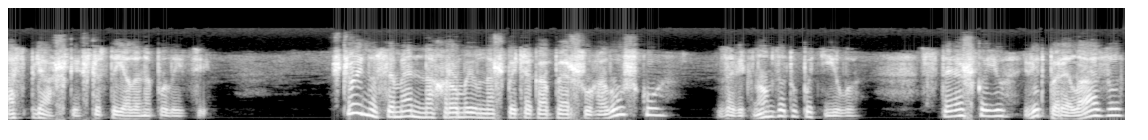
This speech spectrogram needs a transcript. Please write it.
а з пляшки, що стояла на полиці. Щойно Семен нахромив на шпичака першу галушку, за вікном затупотіло. Стежкою від перелазу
